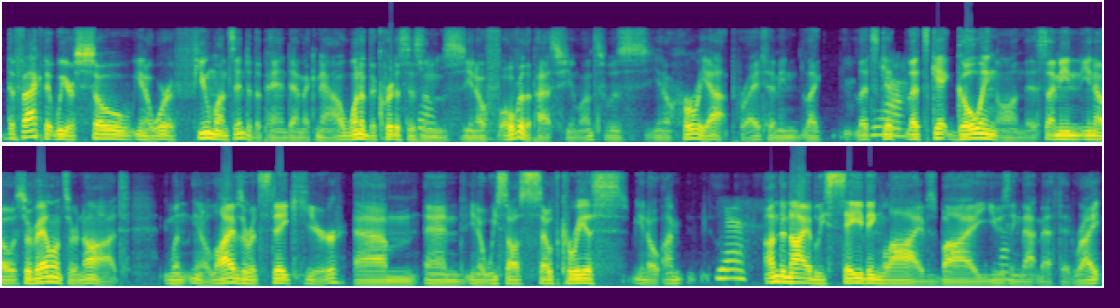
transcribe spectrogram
the fact that we are so, you know, we're a few months into the pandemic now. One of the criticisms, yeah. you know, over the past few months was, you know, hurry up, right? I mean, like let's yeah. get let's get going on this. I mean, you know, surveillance or not, when you know lives are at stake here, um, and you know we saw South Korea, you know, I'm yes. undeniably saving lives by using yes. that method, right?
